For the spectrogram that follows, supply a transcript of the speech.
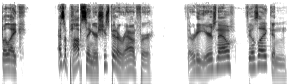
But like, as a pop singer, she's been around for thirty years now. Feels like, and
